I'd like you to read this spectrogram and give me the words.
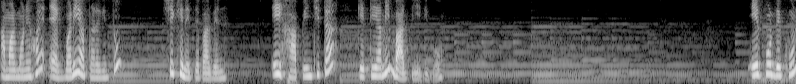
আমার মনে হয় একবারই আপনারা কিন্তু শিখে নিতে পারবেন। এই হাফ ইঞ্চিটা কেটে আমি বাদ দিয়ে দিব। এরপর দেখুন,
